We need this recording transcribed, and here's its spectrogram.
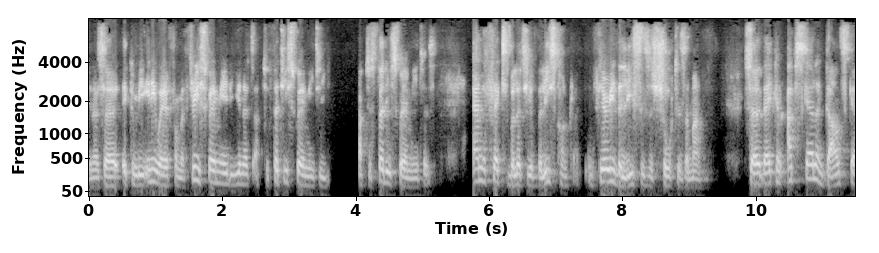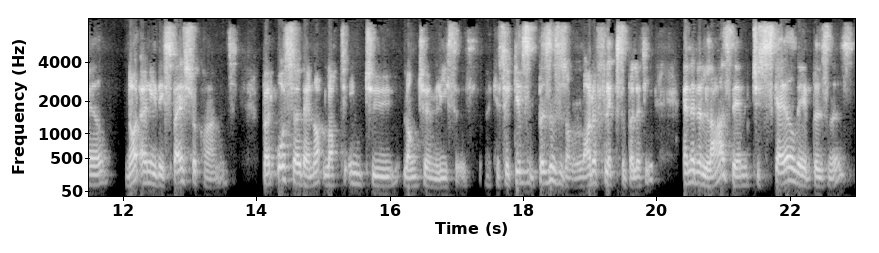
You know, so it can be anywhere from a three square meter unit up to 30 square meter, up to 30 square meters, and the flexibility of the lease contract. In theory, the lease is as short as a month. So they can upscale and downscale not only their space requirements, but also they're not locked into long-term leases. Okay, so it gives businesses a lot of flexibility and it allows them to scale their business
